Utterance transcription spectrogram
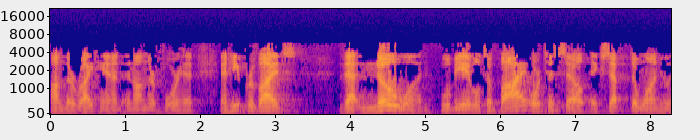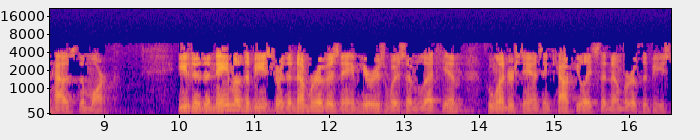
on their right hand and on their forehead. And he provides that no one will be able to buy or to sell except the one who has the mark. Either the name of the beast or the number of his name, here is wisdom. Let him who understands and calculates the number of the beast,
